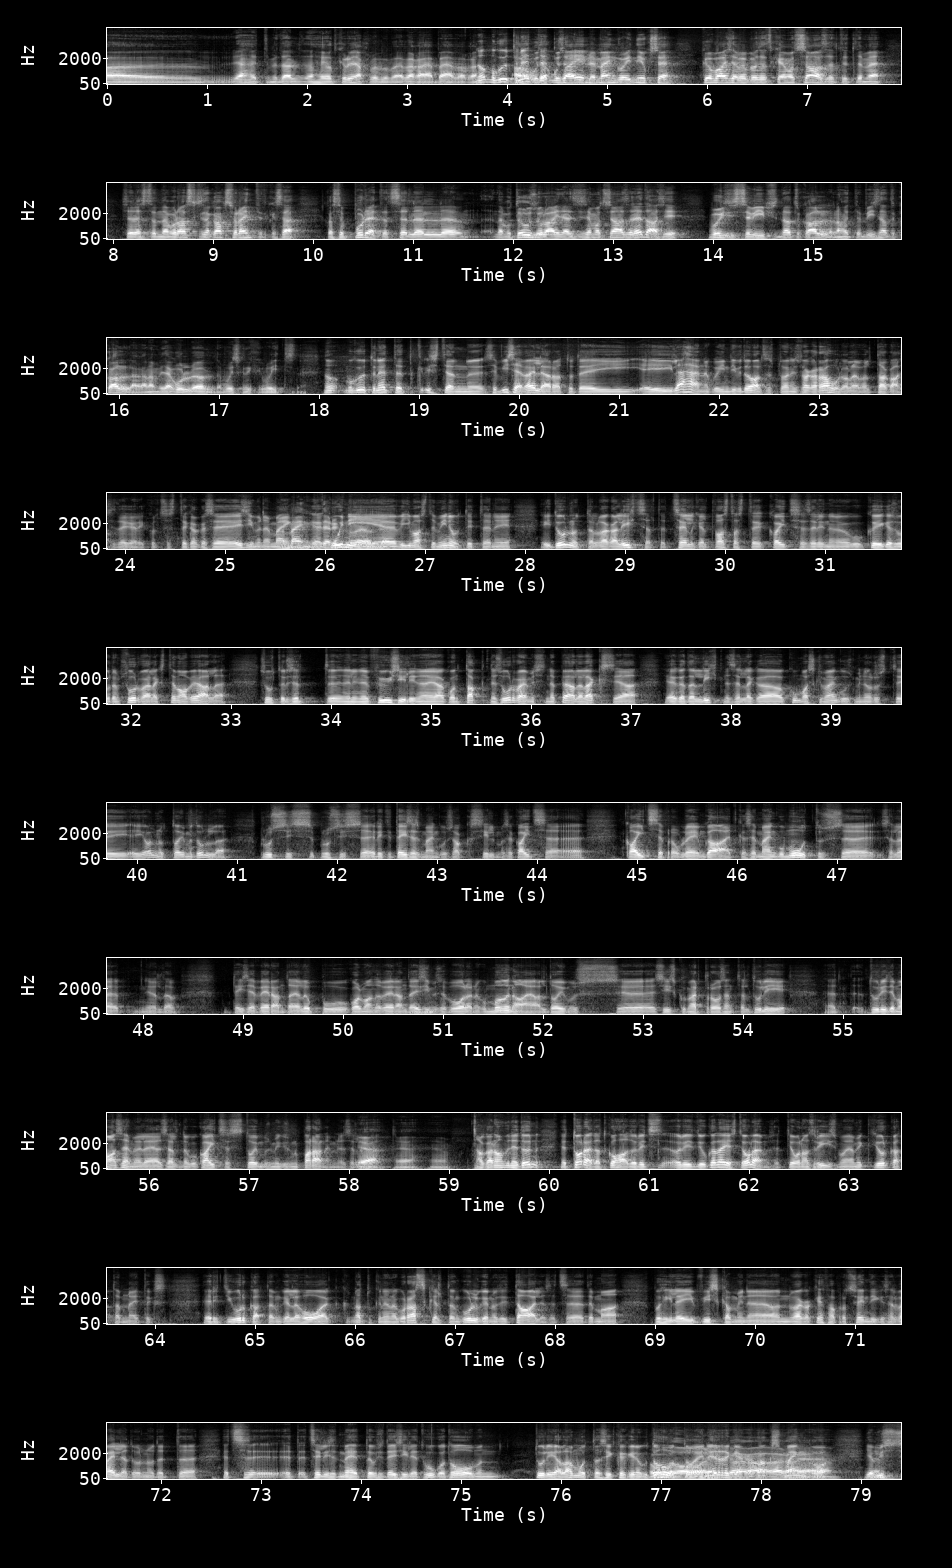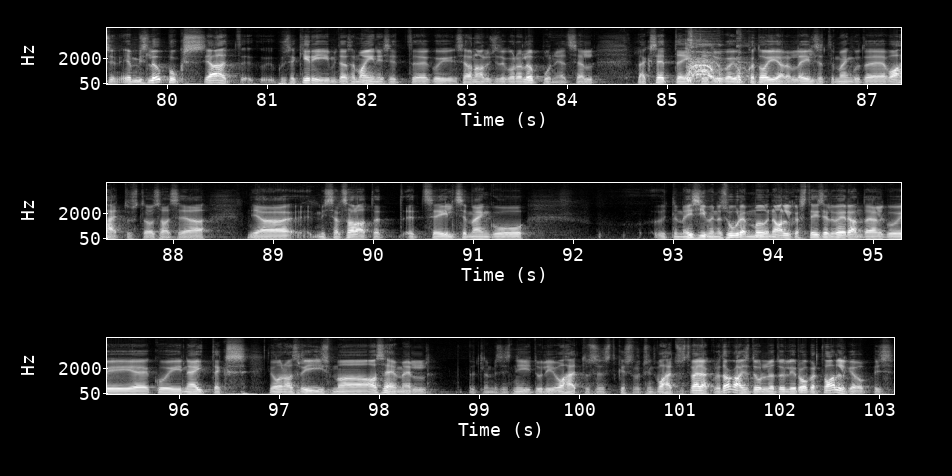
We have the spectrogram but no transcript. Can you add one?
jah, ütleme tal noh, ei olnud ka rünnakul võib-olla väga hea päev, aga no, kujutan ette. kui sa eelmine mäng olid niisuguse kõva asja, võib-olla saad ka emotsionaalselt ütleme sellest on nagu raske, siin on kaks varianti, et kas sa, kas sa purjetad sellel äh, nagu tõusulainel siis emotsionaalselt edasi või siis see viib sind natuke alla, noh, ütleme viis natuke alla, aga noh, midagi hullu ei olnud, võistkond ikkagi võitis. no ma kujutan ette, et Kristjan, see vise välja arvatud ei, ei lähe nagu individuaalses plaanis väga rahulolevalt tagasi tegelikult, sest ega ka see esimene mäng, mäng kuni veel, viimaste minutiteni ei tulnud tal väga lihtsalt, et selgelt vastaste kaitse selline nagu kõige suurem surve läks tema peale. suhteliselt selline füüsiline ja kontaktne surve, mis sinna peale läks ja, ja ega tal lihtne sellega kummaski mängus minu arust ei, ei olnud toime tulla. pluss siis, pluss siis eriti teises mängus hakkas silma see kaitse, kaitseprobleem ka, et ka see mängu muutus selle nii-öelda teise veerandaja lõpu, kolmanda veeranda esimese poole nagu mõõna ajal toimus siis, kui Märt Rosenthal tuli tuli tema asemele ja sealt nagu kaitses toimus mingisugune paranemine sellega. aga noh, need õnn, need toredad kohad olid, olid ju ka täiesti olemas, et Joonas Riismaa ja Mikk Jurkatam näiteks, eriti Jurkatam, kelle hooaeg natukene nagu raskelt on kulgenud Itaalias, et see tema põhileib viskamine on väga kehva protsendiga seal välja tulnud, et et et, et sellised mehed tõusid esile, et Hugo Toom on tuli ja lammutas ikkagi nagu tohutu oh, energiaga kaks väga, mängu. ja, ja mis, ja mis lõpuks jah, et kui see kiri, mida sa mainisid, kui see analüüsida korra lõpuni, et seal läks etteheiteid ju ka Jukka Toialale eilsete mängude vahetuste osas ja, ja mis seal salata, et, et see eilse mängu ütleme, esimene suurem mõõn algas teisel veerandajal, kui, kui näiteks Joonas Riismaa asemel, ütleme siis nii, tuli vahetusest, kes oleks nüüd vahetusest väljakule tagasi tulla, tuli Robert Valge hoopis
